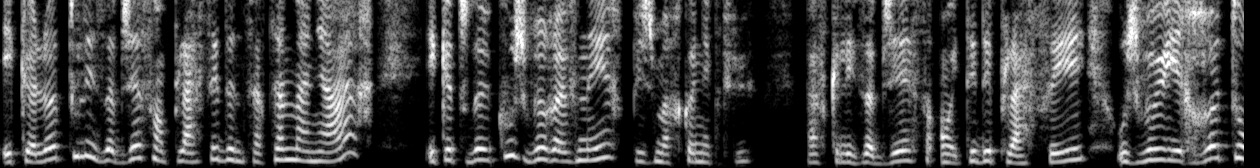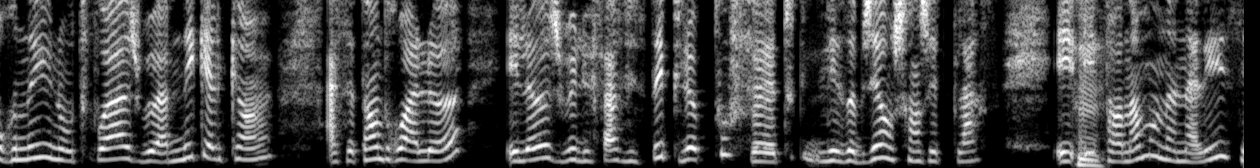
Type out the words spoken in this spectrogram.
et que là tous les objets sont placés d'une certaine manière et que tout d'un coup je veux revenir puis je me reconnais plus parce que les objets ont été déplacés, ou je veux y retourner une autre fois, je veux amener quelqu'un à cet endroit-là, et là, je veux lui faire visiter, puis là, pouf, euh, tous les objets ont changé de place. Et, hmm. pendant mon analyse,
